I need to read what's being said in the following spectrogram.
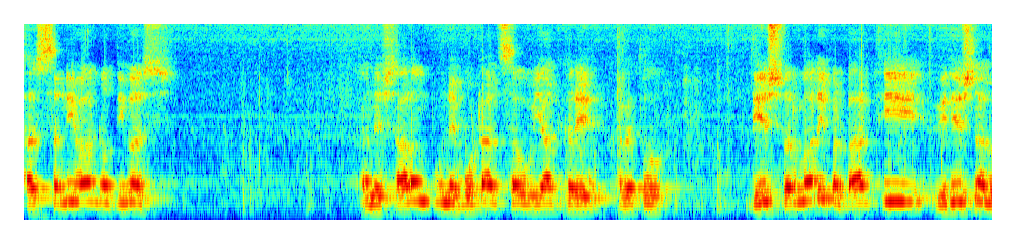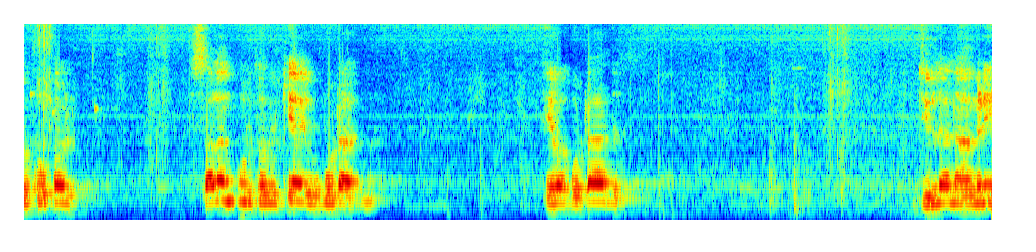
આ શનિવારનો દિવસ અને સાળંગપુરને બોટાદ સૌ યાદ કરે. હવે તો દેશભરમાં નહીં, પણ બહારથી વિદેશના લોકો પણ સાળંગપુર તો ક્યાં આવ્યું? બોટાદમાં. એવા બોટાદ જિલ્લાના આંગણે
